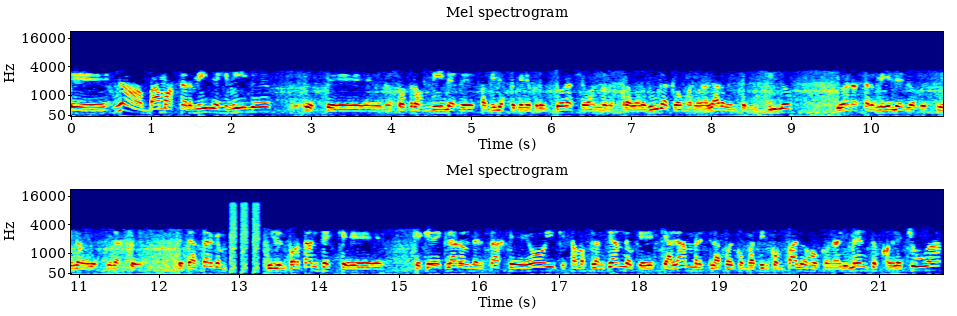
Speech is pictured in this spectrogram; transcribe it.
Eh, no, vamos a hacer miles y miles, este, nosotros miles de familias pequeñas productoras llevando nuestra verdura que vamos a regalar 20 mil kilos y van a ser miles los vecinos y vecinas que, se acerquen. Y lo importante es que, que quede claro el mensaje hoy que estamos planteando, que es que al hambre se la puede combatir con palos o con alimentos, con lechuga,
